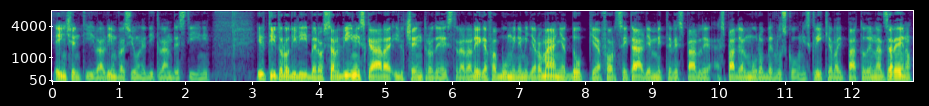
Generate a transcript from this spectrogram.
e incentiva l'invasione di clandestini. Il titolo di Libero, Salvini scala il centro-destra, la Lega fa boom in Emilia-Romagna, doppia Forza Italia e mette le spalle, spalle al muro Berlusconi, scricchiola il patto del Nazareno,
